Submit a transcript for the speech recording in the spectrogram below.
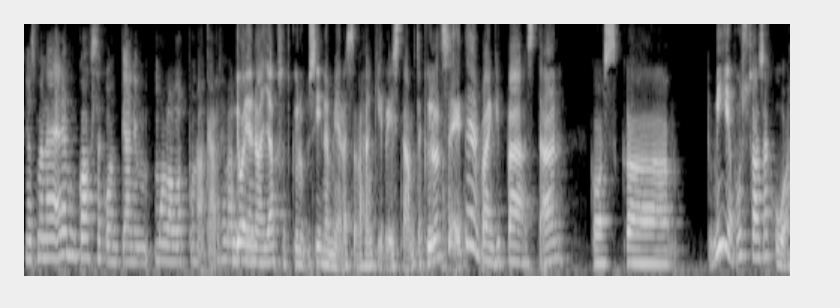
Jos menee enemmän kuin kaksi sekuntia, niin mulla on loppuna kärsivällisyys. Joo, ja nämä jaksot kyllä siinä mielessä vähän kiristää, mutta kyllä se eteenpäinkin päästään, koska Mia pussaa Sakua.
